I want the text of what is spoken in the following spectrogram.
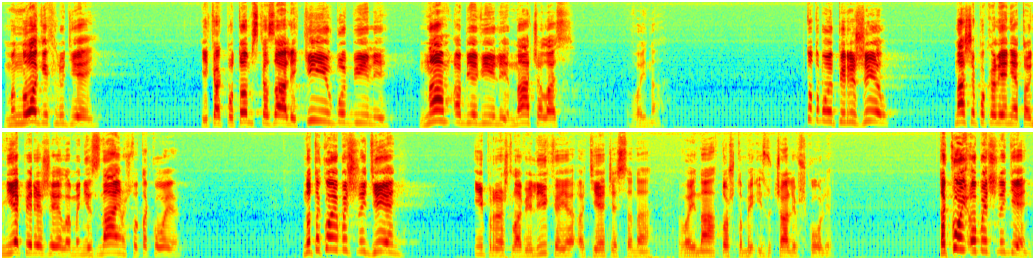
многих людей. И как потом сказали, Киев бомбили, нам объявили, началась война. Кто-то, может, пережил, наше поколение это не пережило, мы не знаем, что такое. Но такой обычный день, и прошла Великая Отечественная война, то, что мы изучали в школе. Такой обычный день.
